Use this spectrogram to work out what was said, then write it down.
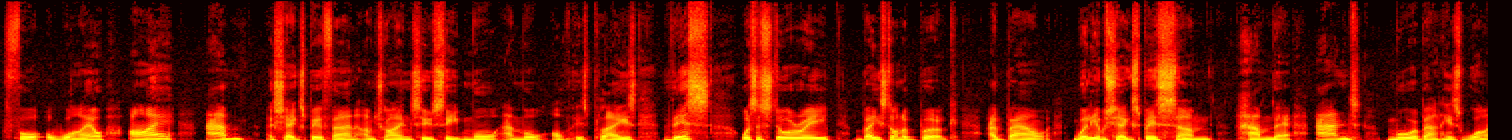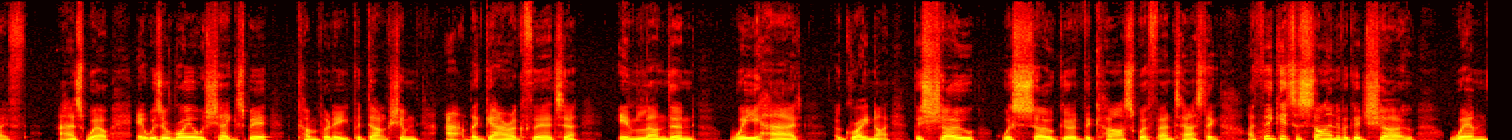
for a while. I am a Shakespeare fan. I'm trying to see more and more of his plays. This was a story based on a book about William Shakespeare's son, Hamnet, and more about his wife as well. It was a Royal Shakespeare Company production at the Garrick Theatre in London. We had a great night. The show was so good. The cast were fantastic. I think it's a sign of a good show when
